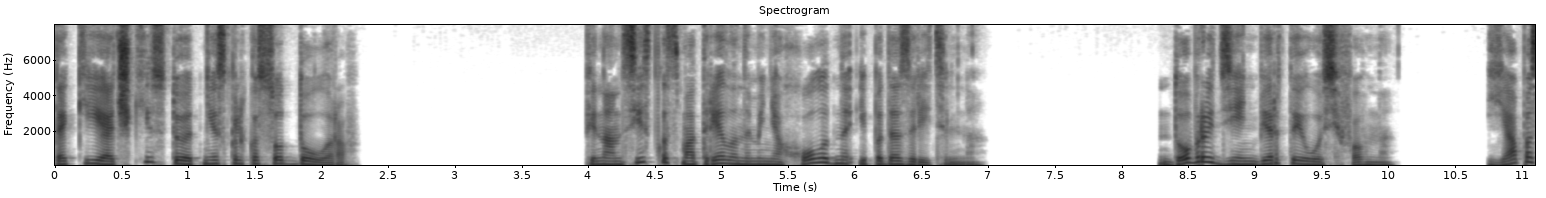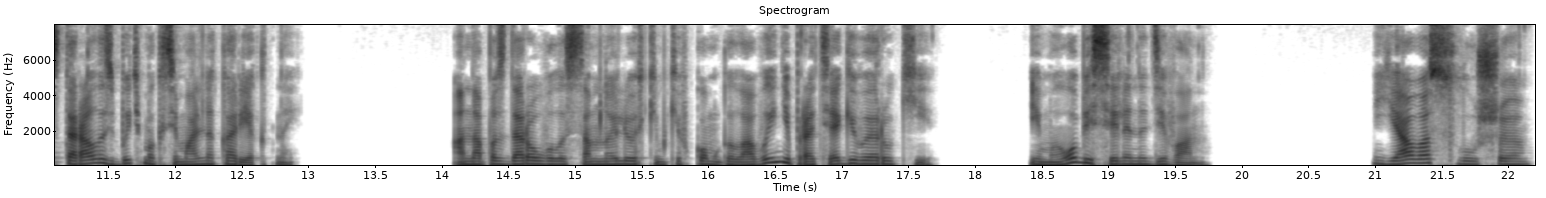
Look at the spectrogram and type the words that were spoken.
Такие очки стоят несколько сот долларов. Финансистка смотрела на меня холодно и подозрительно. «Добрый день, Берта Иосифовна». Я постаралась быть максимально корректной. Она поздоровалась со мной легким кивком головы, не протягивая руки. И мы обе сели на диван. «Я вас слушаю»,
